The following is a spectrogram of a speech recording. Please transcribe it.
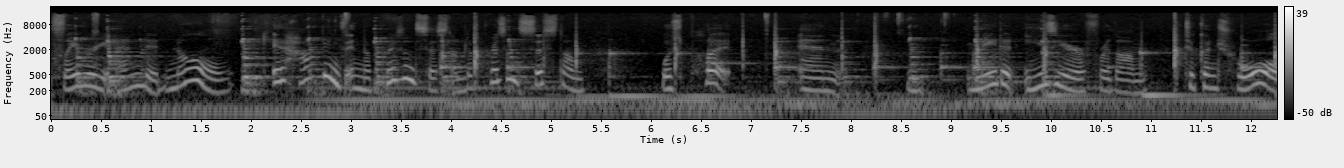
slavery ended. No, it happens in the prison system. The prison system was put and made it easier for them to control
